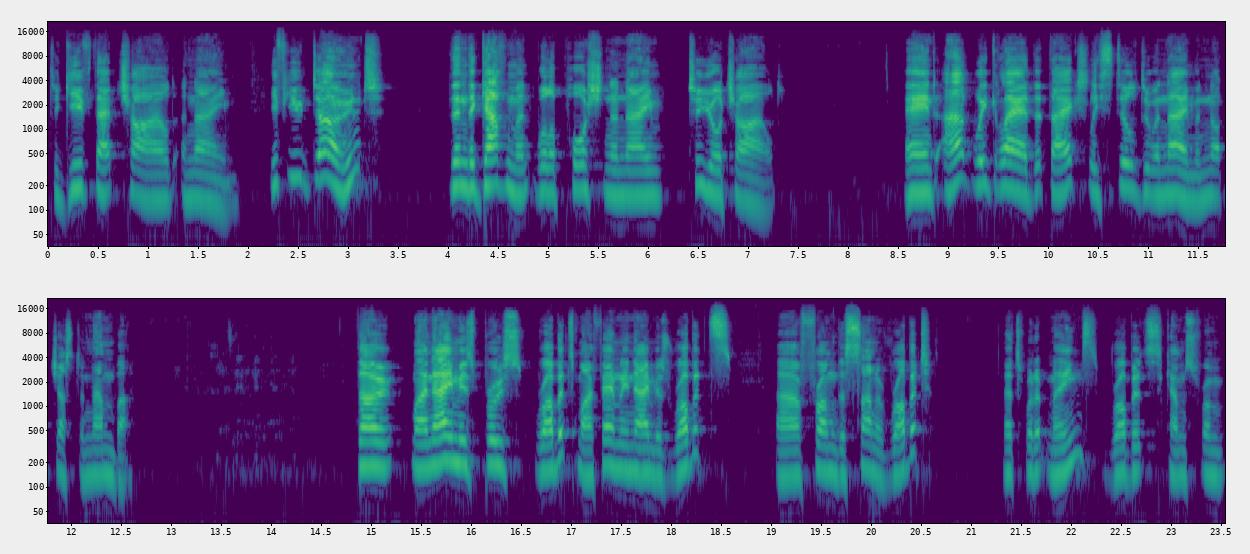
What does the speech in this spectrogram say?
to give that child a name. If you don't, then the government will apportion a name to your child. And aren't we glad that they actually still do a name and not just a number? Though my name is Bruce Roberts, my family name is Roberts, uh, from the son of Robert. That's what it means. Roberts comes from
